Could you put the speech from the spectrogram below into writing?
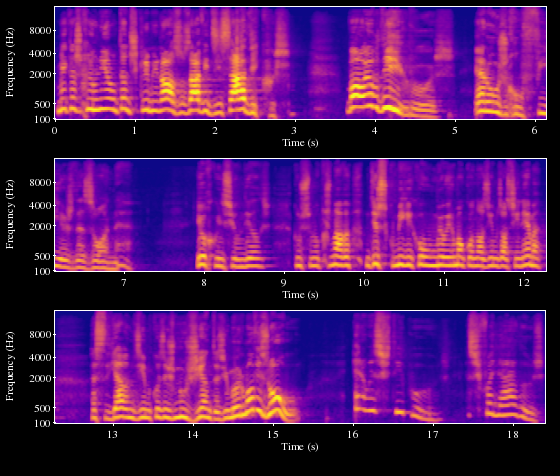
Como é que eles reuniram tantos criminosos ávidos e sádicos? Bom, eu digo-vos, eram os rufias da zona. Eu reconheci um deles costumava meter-se comigo e com o meu irmão quando nós íamos ao cinema, assediava-me, dizia-me coisas nojentas e o meu irmão avisou. Eram esses tipos, esses falhados,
